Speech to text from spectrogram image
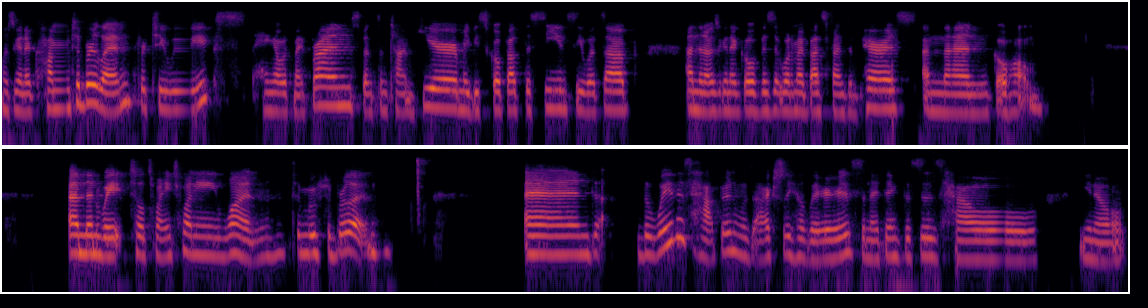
was going to come to Berlin for two weeks, hang out with my friends, spend some time here, maybe scope out the scene, see what's up. And then I was going to go visit one of my best friends in Paris and then go home. And then wait till 2021 to move to Berlin. And the way this happened was actually hilarious. And I think this is how, you know,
